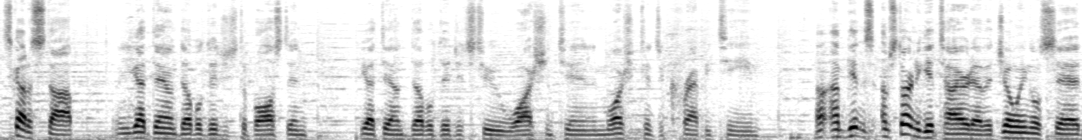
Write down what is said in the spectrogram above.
It's got to stop. Mean, you got down double digits to Boston. You got down double digits to Washington, and Washington's a crappy team. I'm getting, I'm starting to get tired of it. Joe Ingles said,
